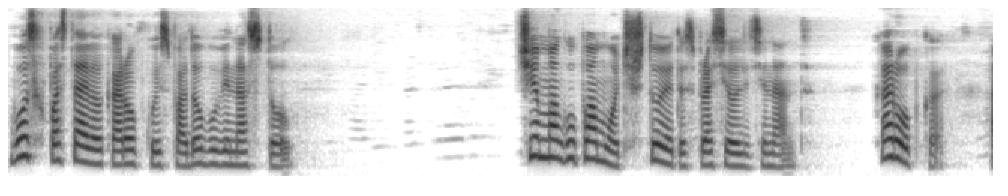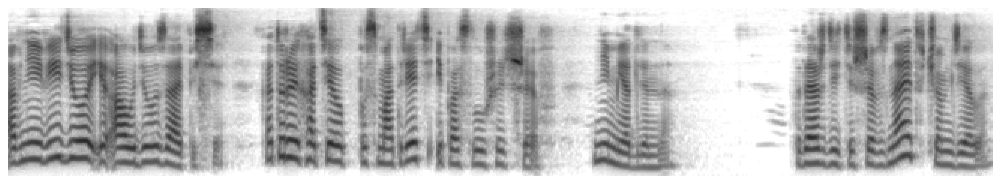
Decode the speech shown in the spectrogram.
Босх поставил коробку из-под обуви на стол. «Чем могу помочь? Что это?» – спросил лейтенант. «Коробка, а в ней видео и аудиозаписи, которые хотел посмотреть и послушать шеф. Немедленно». «Подождите, шеф знает, в чем дело?»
